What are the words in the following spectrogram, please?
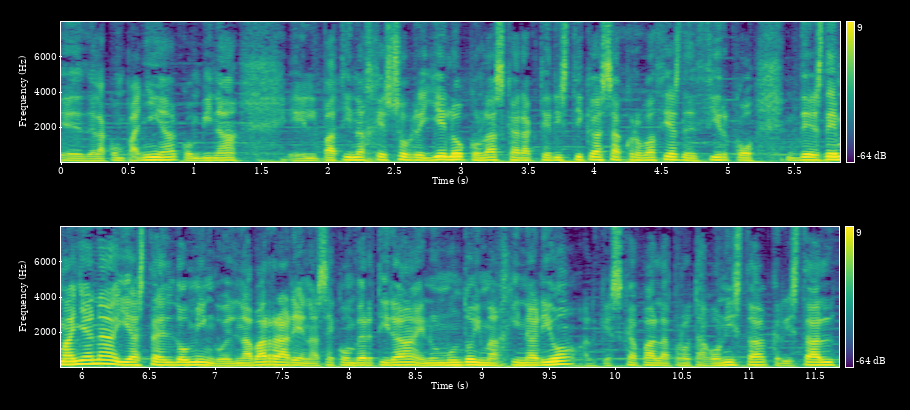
eh, de la compañía combina el patinaje sobre hielo con las características acrobacias del circo. Desde mañana y hasta el domingo, el Navarra Arena se convertirá en un mundo imaginario al que escapa la protagonista, Cristal,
